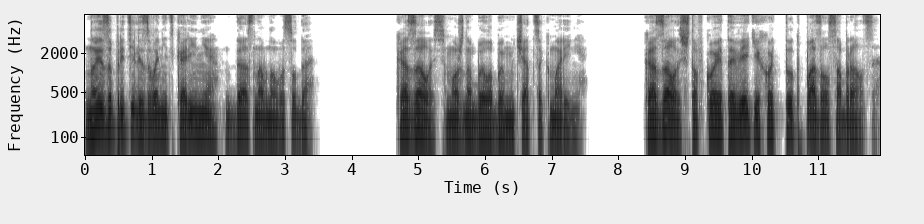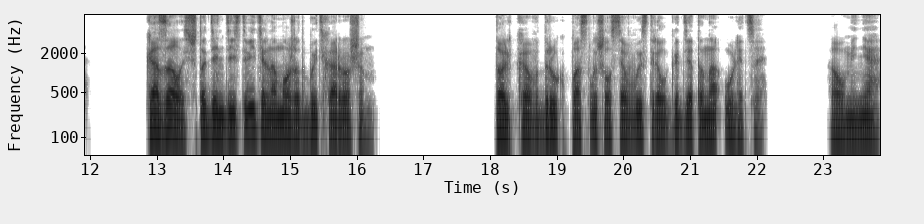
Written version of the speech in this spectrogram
но и запретили звонить Карине до основного суда. Казалось, можно было бы мчаться к Марине. Казалось, что в кои-то веки хоть тут пазл собрался. Казалось, что день действительно может быть хорошим. Только вдруг послышался выстрел где-то на улице, а у меня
